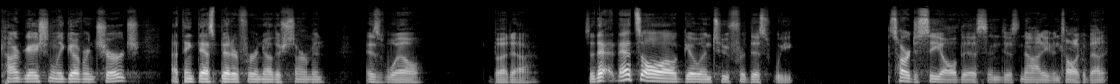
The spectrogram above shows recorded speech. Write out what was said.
congregationally governed church. I think that's better for another sermon as well. But uh, so that, that's all I'll go into for this week. It's hard to see all this and just not even talk about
